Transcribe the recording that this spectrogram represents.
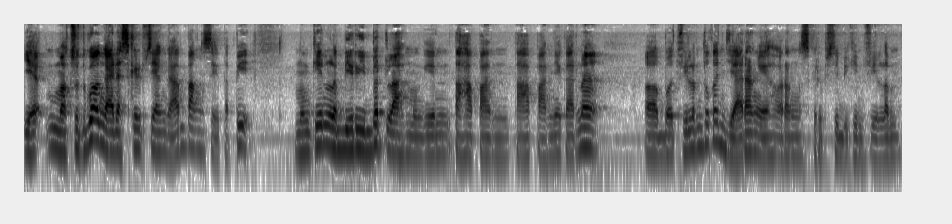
ya maksud gue nggak ada skripsi yang gampang sih tapi mungkin lebih ribet lah mungkin tahapan tahapannya karena uh, buat film tuh kan jarang ya orang skripsi bikin film.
